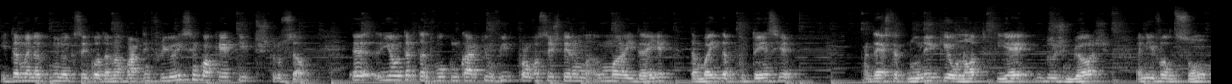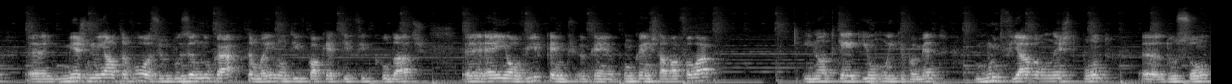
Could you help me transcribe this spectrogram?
e também na coluna que se encontra na parte inferior e sem qualquer tipo de destrução. Eh, eu, entretanto, vou colocar aqui um vídeo para vocês terem uma, uma ideia também da potência desta coluna que eu noto que é dos melhores a nível de som, eh, mesmo em alta voz e utilizando no carro, também não tive qualquer tipo de dificuldades eh, em ouvir quem, quem, com quem estava a falar e noto que é aqui um, um equipamento muito fiável neste ponto uh, do som.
